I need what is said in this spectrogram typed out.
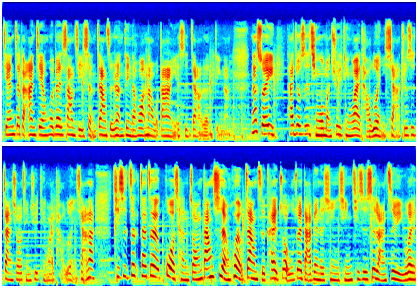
今天这个案件会被上级审这样子认定的话，那我当然也是这样认定啊。那所以他就是请我们去庭外讨论一下，就是暂休庭去庭外讨。讨论一下，那其实这在这个过程中，当事人会有这样子可以做无罪答辩的信心，其实是来自于一位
